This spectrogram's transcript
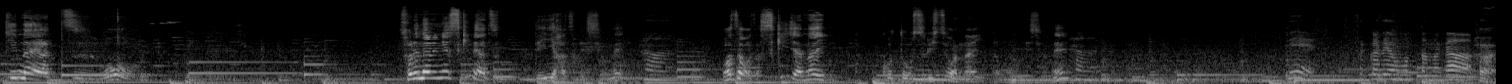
好きなやつをそれなりに好きなやつでいいはずですよね。はいわざわざ好きじゃないことをする必要はないと思うんですよね、はい、でそこで思ったのがは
